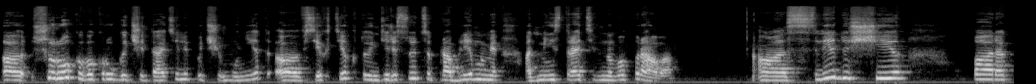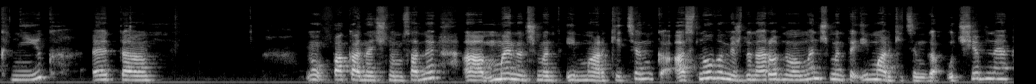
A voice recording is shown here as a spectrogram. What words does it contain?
а, широкого круга читателей, почему нет, всех тех, кто интересуется проблемами административного права. Следующие пара книг – это ну, пока начнем с одной. Менеджмент и маркетинг. Основа международного менеджмента и маркетинга. Учебное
